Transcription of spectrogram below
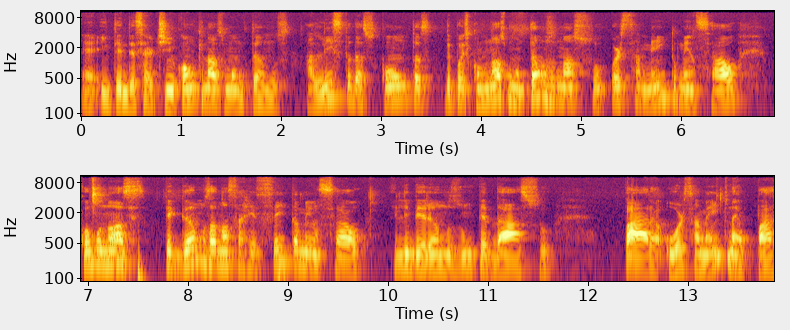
é, entender certinho como que nós montamos a lista das contas, depois como nós montamos o nosso orçamento mensal, como nós pegamos a nossa receita mensal e liberamos um pedaço para o orçamento, né, a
